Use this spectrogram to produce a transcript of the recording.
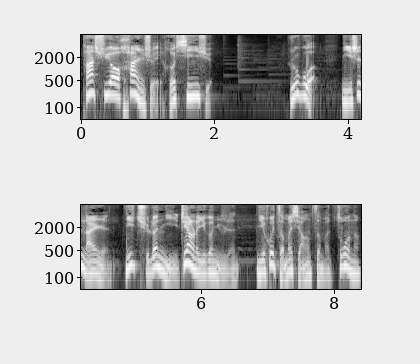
它需要汗水和心血。如果你是男人，你娶了你这样的一个女人，你会怎么想、怎么做呢？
